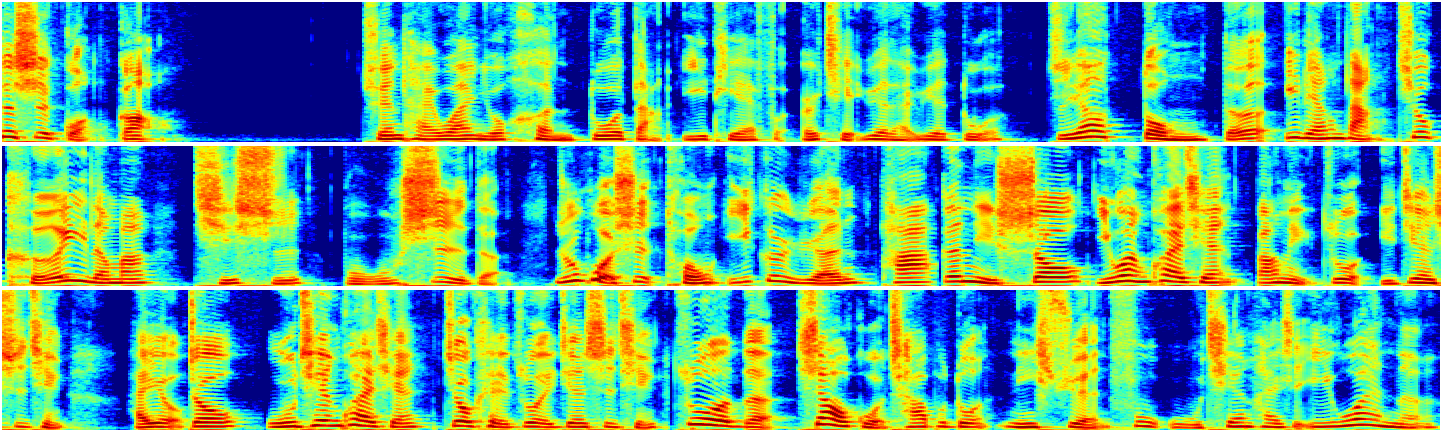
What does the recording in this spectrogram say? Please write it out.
这是广告。全台湾有很多档 ETF，而且越来越多。只要懂得一两档就可以了吗？其实不是的。如果是同一个人，他跟你收一万块钱，帮你做一件事情。还有收五千块钱就可以做一件事情，做的效果差不多，你选付五千还是一万呢？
